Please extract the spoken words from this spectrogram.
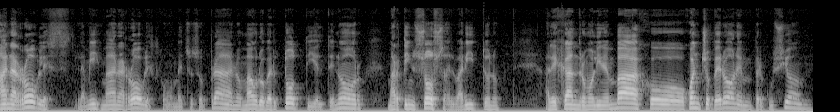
Ana Robles, la misma Ana Robles como mezzo soprano, Mauro Bertotti, el tenor, Martín Sosa, el barítono, Alejandro Molina en bajo, Juancho Perón en percusión.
